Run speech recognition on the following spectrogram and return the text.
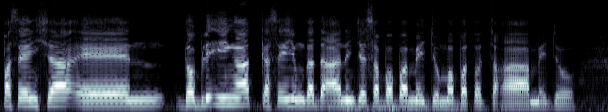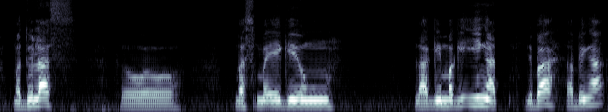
pasensya and doble ingat kasi yung dadaanin dyan sa baba medyo mabato tsaka medyo madulas. So mas maigi yung lagi mag-iingat di ba? Sabi nga.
